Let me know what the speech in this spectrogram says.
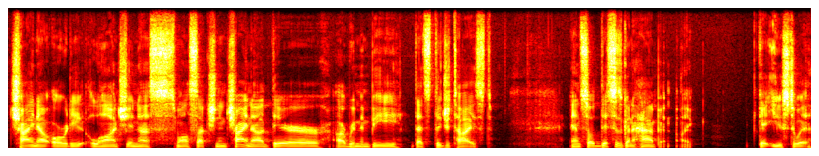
China already launched in a small section in China their uh, renminbi that's digitized. And so this is going to happen. Like get used to it.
